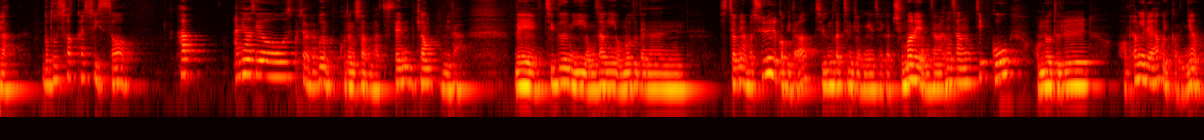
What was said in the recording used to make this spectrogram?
야, 너도 수학할 수 있어. 합! 안녕하세요, 스쿠자 여러분. 고등수학 마스터쌤 경입니다. 네, 지금 이 영상이 업로드되는 시점이 아마 수요일일 겁니다. 지금 같은 경우에 제가 주말에 영상을 항상 찍고 업로드를 어, 평일에 하고 있거든요.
